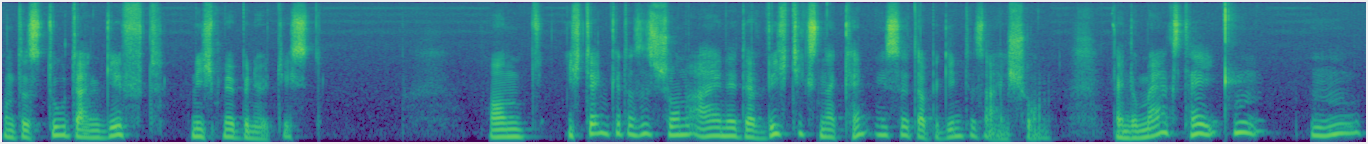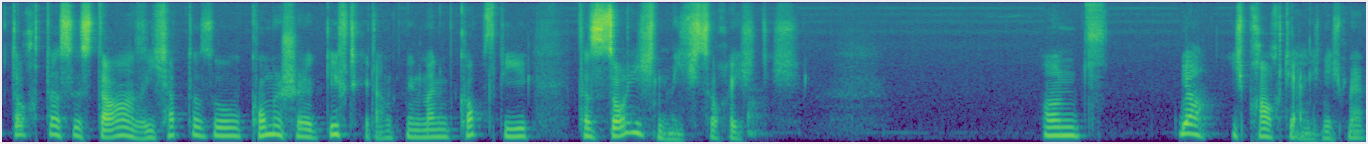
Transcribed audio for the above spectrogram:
und dass du dein Gift nicht mehr benötigst. Und ich denke, das ist schon eine der wichtigsten Erkenntnisse, da beginnt es eigentlich schon. Wenn du merkst, hey, mh, hm, hm, doch, das ist da. Also ich habe da so komische Giftgedanken in meinem Kopf, die verseuchen mich so richtig. Und ja, ich brauche die eigentlich nicht mehr.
